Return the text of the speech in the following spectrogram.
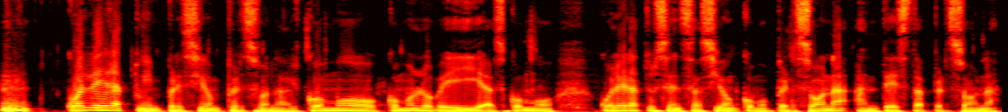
¿Cuál era tu impresión personal? ¿Cómo, cómo lo veías? ¿Cómo, ¿Cuál era tu sensación como persona ante esta persona,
